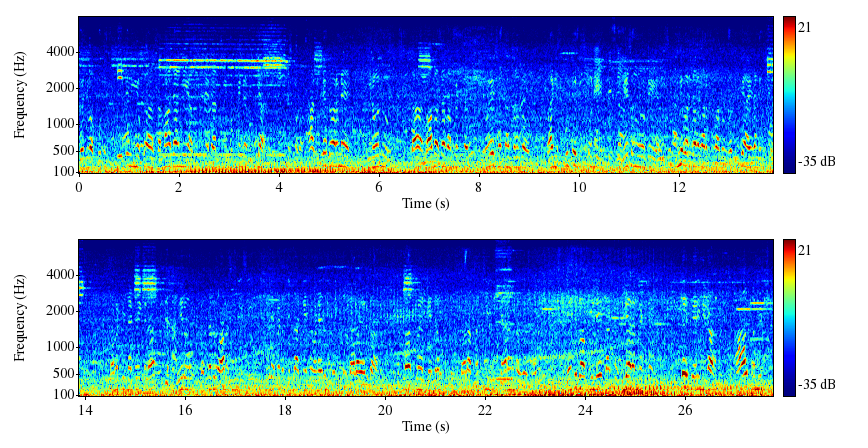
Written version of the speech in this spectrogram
జ్యోతిబా పూలే ఈ యొక్క సమాజాన్ని అభివృద్ధి చేయడానికి ముఖ్యంగా విద్య తీసుకోవడం ఆ విద్య ద్వారానే ఈరోజు బాబాసాహెబ్ అంబేద్కర్ ఇరవై శతాబ్దంలో వాటిని స్ఫూర్తిగా తీసుకొని దేశంలోకి అన్ని వర్గాల వరకు వాళ్ళు విద్య ఆయుధంగా తీసుకొచ్చారు. కాబట్టి ఏంటంటే ఇక్కడ మీరు పెద్దలు ఆలోచన చేసి సూర్యాపేట జిల్లా కేంద్రం అనేది చాలా యొక్క విప్లవాత్మక కేంద్రం చాలా మంచి జ్ఞానంగా ఉన్నది Jyotiba Phule doctor B R Ambedkar ఇద్దరి పేరు మీద ఆల్ కమ్యూనిస్ట్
